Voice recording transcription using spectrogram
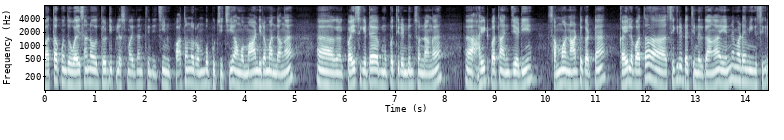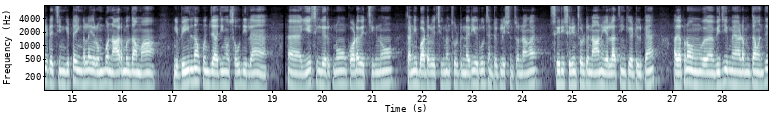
பார்த்தா கொஞ்சம் வயசான ஒரு தேர்ட்டி ப்ளஸ் மாதிரி தான் தெரிஞ்சிச்சு. எனக்கு பார்த்தோன்னே ரொம்ப பிடிச்சிச்சு. அவங்க மாநிறமாக இருந்தாங்க. வயசு கிட்ட முப்பத்தி ரெண்டுன்னு சொன்னாங்க. ஹைட் பார்த்தா அஞ்சு அடி. செம்ம நாட்டுக்கட்டை கையில் பார்த்தா சிகரெட் அச்சின்னு இருக்காங்க. என்ன மேடம் இங்கே சிகரெட் அச்சின்னு கிட்ட இங்கெல்லாம் ரொம்ப நார்மல் தாம்மா. இங்கே வெயில் தான் கொஞ்சம் அதிகம் சவுதியில். ஏசியில் இருக்கணும் கொடை வச்சுக்கணும். தண்ணி பாட்டில் வச்சுக்கணும்னு சொல்லிட்டு நிறைய ரூல்ஸ் அண்ட் ரெகுலேஷன் சொன்னாங்க. சரி சரின்னு சொல்லிட்டு நானும் எல்லாத்தையும் கேட்டுக்கிட்டேன். அதுக்கப்புறம் விஜி மேடம் தான் வந்து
